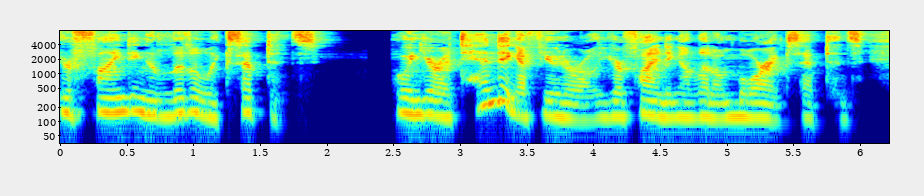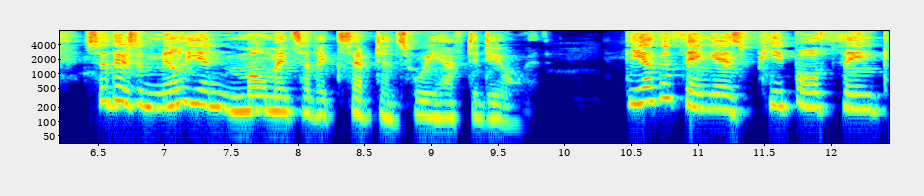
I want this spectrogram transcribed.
you're finding a little acceptance when you're attending a funeral, you're finding a little more acceptance. So there's a million moments of acceptance we have to deal with. The other thing is people think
